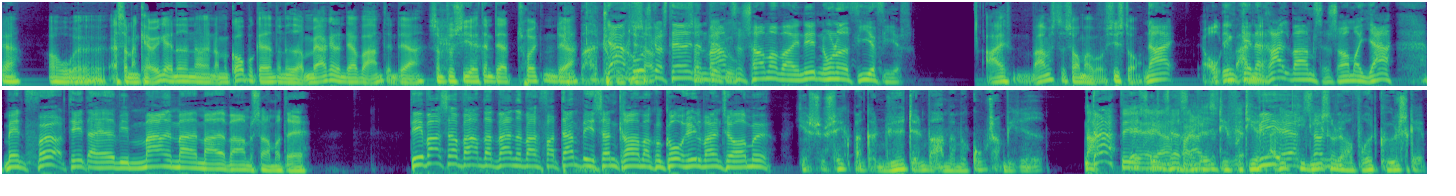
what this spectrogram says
Ja. Ja, og øh, altså man kan jo ikke andet, når, når man går på gaden dernede og mærker den der varme, den der, som du siger, den der trykken der. Meget Jeg husker stadig, så den varmeste du- sommer var i 1984. Ej, den varmeste sommer var sidste år. Nej, Jo, det en var da. generelt varmeste sommer, ja. Men før det, der havde vi meget, meget, meget varme sommerdage. Det var så varmt, at vandet var fordampet i sådan en grad, man kunne gå hele vejen til Omø. Jeg synes ikke, man kan nyde den varme med god samvittighed. Nej, Ja, det, det er synes jeg jeg faktisk. Det er fordi, at Vi alle er kineserne sådan- har fået et køleskab.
